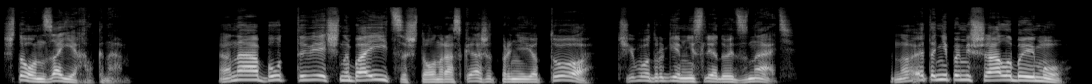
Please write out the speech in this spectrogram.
что он заехал к нам? Она будто вечно боится, что он расскажет про нее то, чего другим не следует знать. Но это не помешало бы ему.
